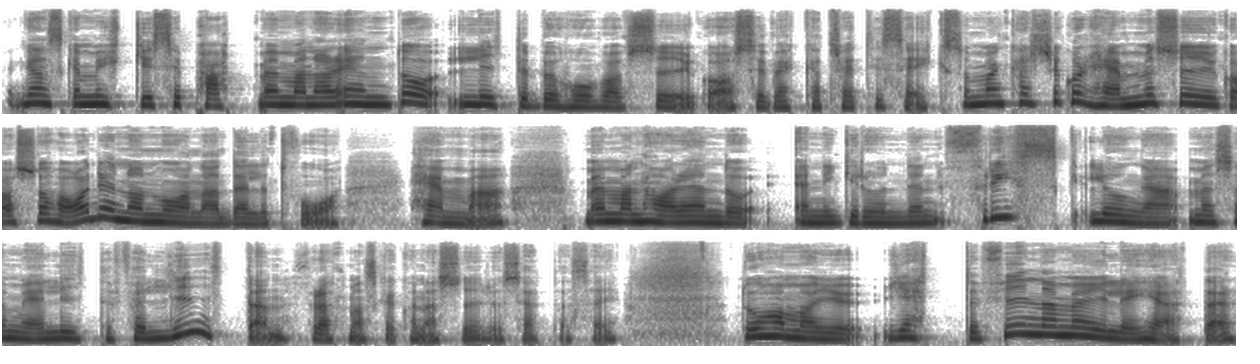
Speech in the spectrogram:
ganska mycket i CPAP men man har ändå lite behov av syrgas i vecka 36. Så man kanske går hem med syrgas och har det någon månad eller två hemma. Men man har ändå en i grunden frisk lunga men som är lite för liten för att man ska kunna syresätta sig. Då har man ju jättefina möjligheter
